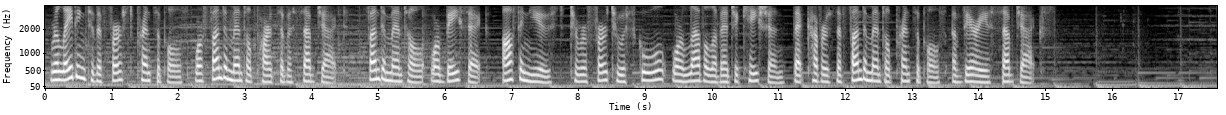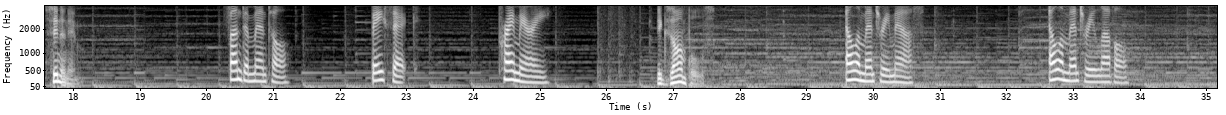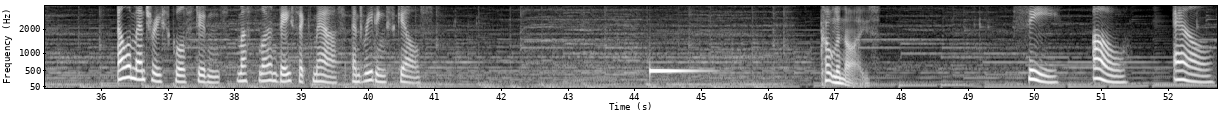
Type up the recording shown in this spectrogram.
Relating to the first principles or fundamental parts of a subject, fundamental or basic, often used to refer to a school or level of education that covers the fundamental principles of various subjects. Synonym. Fundamental, Basic, Primary. Examples Elementary math. Elementary level. Elementary school students must learn basic math and reading skills. Colonize C O L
